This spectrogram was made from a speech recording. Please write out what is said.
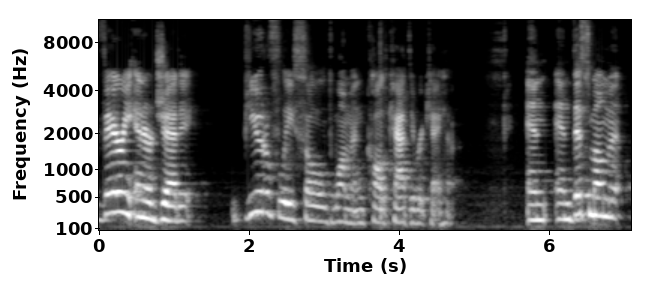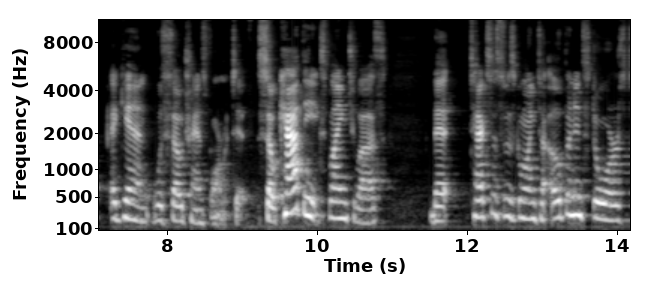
very energetic, beautifully souled woman called Kathy Requejo. And and this moment again was so transformative. So Kathy explained to us that Texas was going to open its doors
